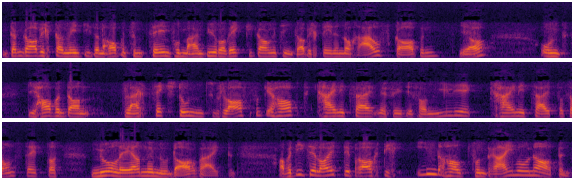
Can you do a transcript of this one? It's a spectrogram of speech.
und dann gab ich dann, wenn die dann abends um 10 von meinem Büro weggegangen sind, gab ich denen noch Aufgaben, ja. Und die haben dann vielleicht sechs Stunden zu schlafen gehabt, keine Zeit mehr für die Familie, keine Zeit für sonst etwas, nur lernen und arbeiten. Aber diese Leute brauchte ich innerhalb von drei Monaten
